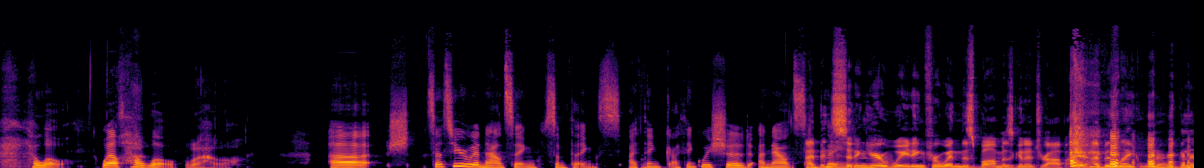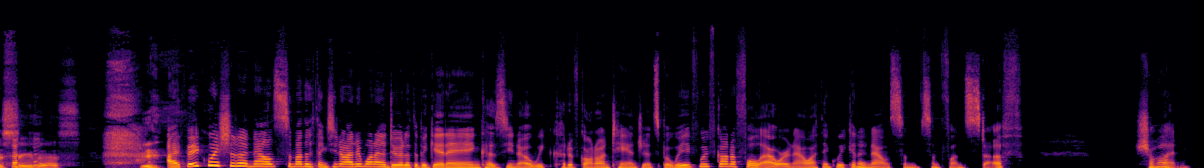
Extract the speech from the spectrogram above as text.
hello. Well, hello. Well, hello. Uh, sh- since you're announcing some things, I think I think we should announce. Something. I've been sitting here waiting for when this bomb is going to drop. I, I've been like, when are we going to say this? I think we should announce some other things. You know, I didn't want to do it at the beginning because you know we could have gone on tangents, but we've we've gone a full hour now. I think we can announce some some fun stuff. Sean,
